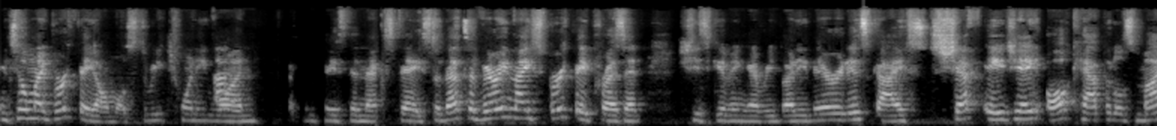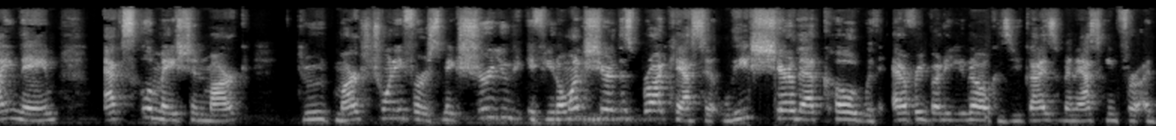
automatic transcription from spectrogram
until my birthday almost, 321 face the next day. So that's a very nice birthday present she's giving everybody. There it is, guys. Chef AJ, all capitals, my name, exclamation mark through March 21st. Make sure you, if you don't want to share this broadcast, at least share that code with everybody you know because you guys have been asking for a,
